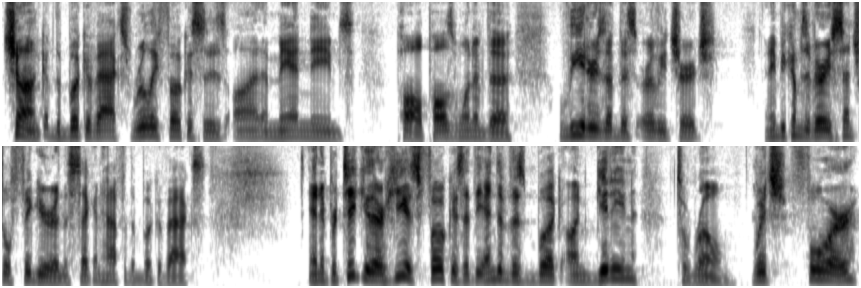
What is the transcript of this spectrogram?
chunk of the book of Acts really focuses on a man named Paul. Paul's one of the leaders of this early church. And he becomes a very central figure in the second half of the book of Acts. And in particular, he is focused at the end of this book on getting to Rome, which for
